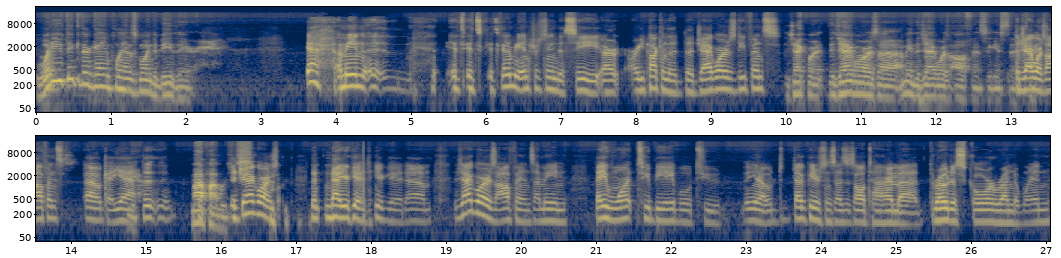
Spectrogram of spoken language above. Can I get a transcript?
what do you think their game plan is going to be there? Yeah, I mean, uh, it's it's it's going to be interesting to see. Are are you talking the the Jaguars defense? The Jaguar, the Jaguars. Uh, I mean the Jaguars offense against the, the Jaguars offense. Oh, okay, yeah. yeah. The, My apologies. The Jaguars. no, you're good. You're good. Um, the Jaguars offense. I mean, they want to be able to. You know, Doug Pederson says it's all time: uh, throw to score, run to win.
